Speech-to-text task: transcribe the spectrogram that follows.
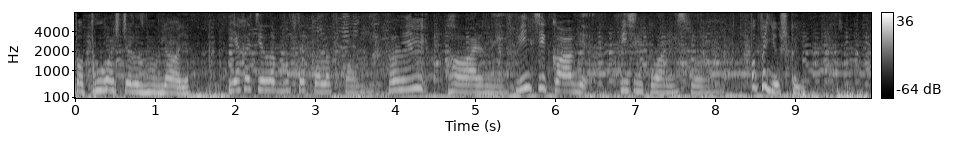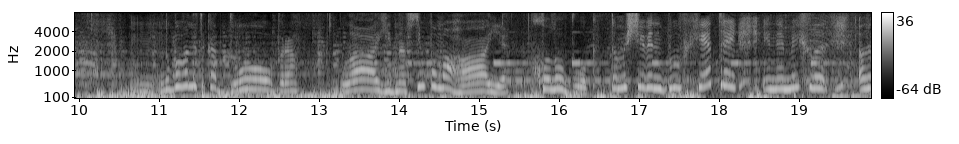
папуга, що розмовляє. Я хотіла б бути колобком, бо він гарний, він цікавий, пісеньку гарну свою. Попелюшкою. Ну, бо вона така добра, лагідна, всім допомагає. Холобок. Тому що він був хитрий і не міг. Але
